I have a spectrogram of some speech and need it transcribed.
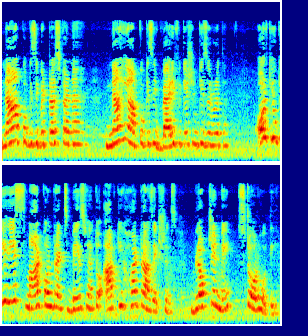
ना आपको किसी पे ट्रस्ट करना है, ना ही आपको किसी वेरिफिकेशन की ज़रूरत है। और क्योंकि ये स्मार्ट कॉन्ट्रैक्ट्स बेस्ड है तो आपकी हर ट्रांजेक्शन्स ब्लॉकचेन में स्टोर होती है।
